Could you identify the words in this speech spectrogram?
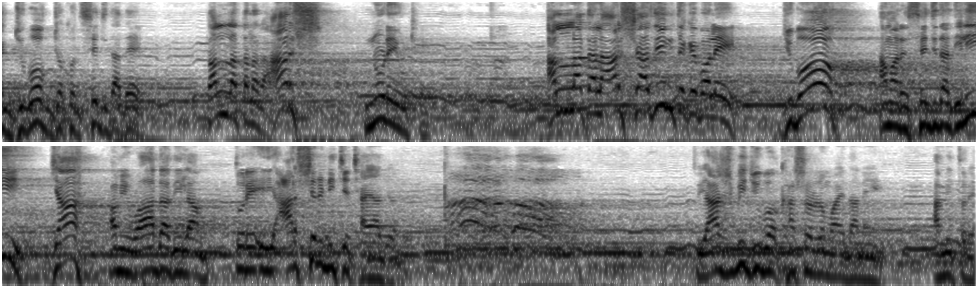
এক যুবক যখন সেজদা দেয়, তো আল্লাহ তালার আর্শ নড়ে ওঠে। আল্লাহ তালা আরশ আজিম থেকে বলে, যুবক, আমার সেজদা দিলি? যা আমি ওয়াদা দিলাম। তোরে এই আরশের নিচে ছায়া দেব। তুই আসবি যুবক হাসরের ময়দানে, আমি তোরে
